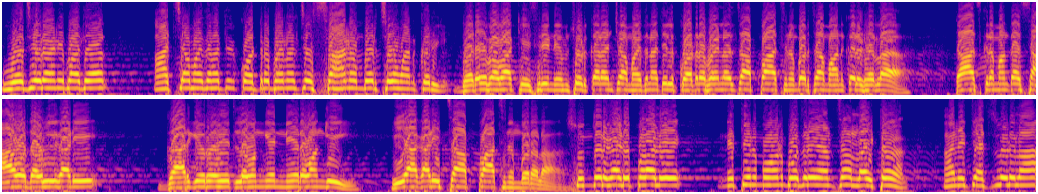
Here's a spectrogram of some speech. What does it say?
वजीर आणि बादल आजच्या मैदानातील क्वार्टर फायनलचे सहा नंबरचे मानकरी. बरे बाबा केसरी नेमसोडकरांच्या मैदानातील क्वार्टर फायनलचा पाच नंबरचा मानकर ठरला. तास क्रमांक सहावर धावलेली गाडी गार्गे रोहित लवंगे नेरवांगी. या गाडीचा पाच नंबर आला सुंदर गाडी पळाली. नितीन मोहन बोदरे यांचा लायटर आणि त्याच जोडीला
